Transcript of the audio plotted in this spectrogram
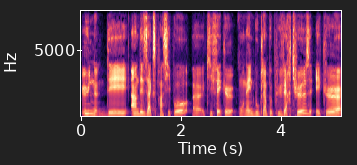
une des un des axes principaux euh, qui fait que on a une boucle un peu plus vertueuse et que euh,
